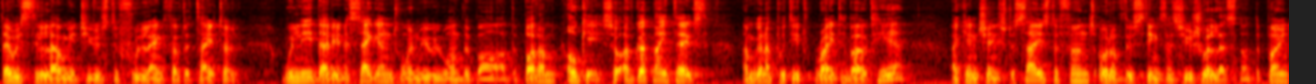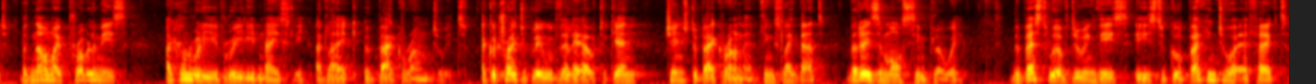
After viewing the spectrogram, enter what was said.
That will still allow me to use the full length of the title. We'll need that in a second when we will want the bar at the bottom. Okay, so I've got my text. I'm gonna put it right about here. I can change the size, the font, all of those things as usual, that's not the point. But now my problem is I can't really read it nicely. I'd like a background to it. I could try to play with the layout again, change the background and things like that, but there is a more simpler way. The best way of doing this is to go back into our effect,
